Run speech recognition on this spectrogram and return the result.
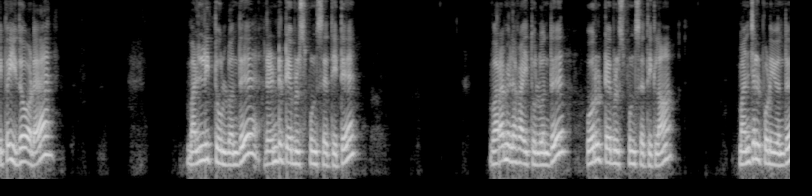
இப்போ இதோட மல்லித்தூள் வந்து ரெண்டு டேபிள் ஸ்பூன் சேர்த்திட்டு வரமிளகாய் தூள் வந்து ஒரு டேபிள் ஸ்பூன் சேர்த்திக்கலாம். மஞ்சள் பொடி வந்து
